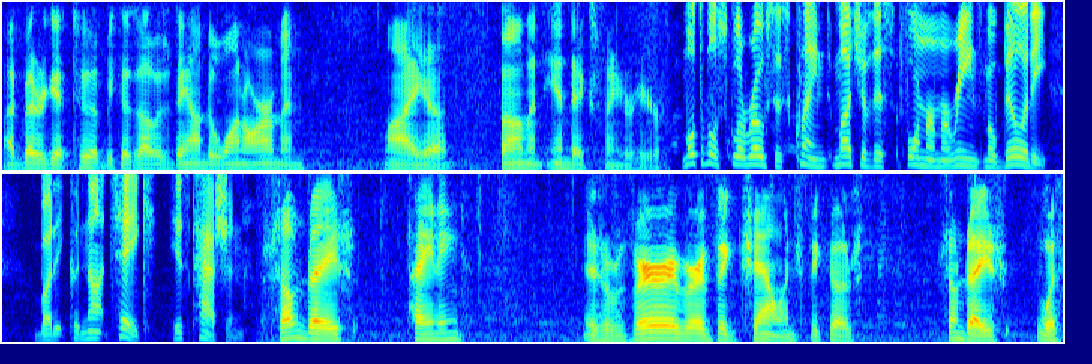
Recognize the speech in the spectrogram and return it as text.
I'd better get to it because I was down to one arm and my uh, thumb and index finger here. Multiple sclerosis claimed much of this former Marine's mobility, but it could not take his passion. Some days painting is a very, very big challenge because some days with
